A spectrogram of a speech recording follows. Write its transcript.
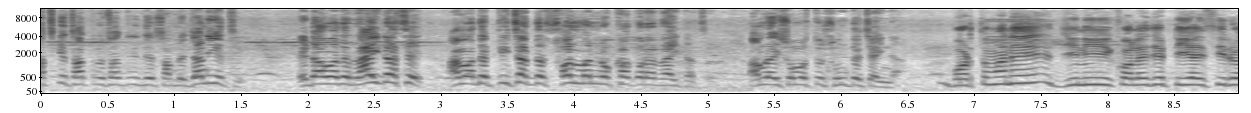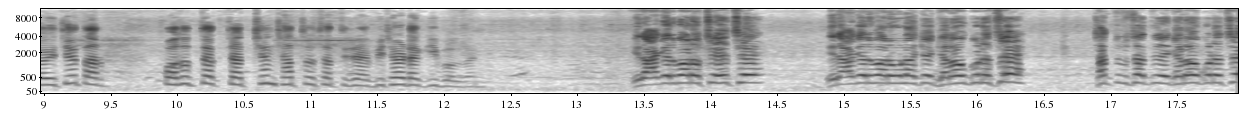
আজকে ছাত্রছাত্রীদের সামনে জানিয়েছি এটা আমাদের রাইট আছে আমাদের টিচারদের সম্মান রক্ষা করার রাইট আছে। আমরা এই সমস্ত শুনতে চাই না। বর্তমানে যিনি কলেজে টিআইসি রয়েছে তার পদত্যাগ চাচ্ছেন ছাত্রছাত্রীরা। বিষয়টা কি বলবেন? এর আগের বারও চেয়েছে এর আগের বার ওনাকে ঘেরাও করেছে ছাত্রছাত্রীরা ঘেরাও করেছে।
